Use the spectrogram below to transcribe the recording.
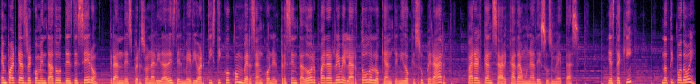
En podcast recomendado desde cero, grandes personalidades del medio artístico conversan con el presentador para revelar todo lo que han tenido que superar para alcanzar cada una de sus metas. Y hasta aquí, no tipo doy.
